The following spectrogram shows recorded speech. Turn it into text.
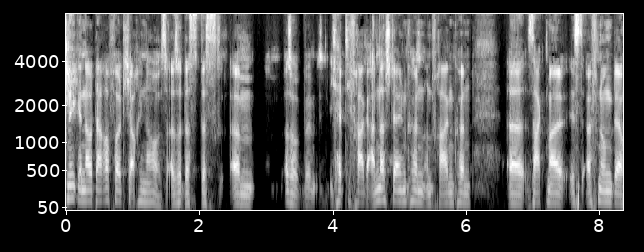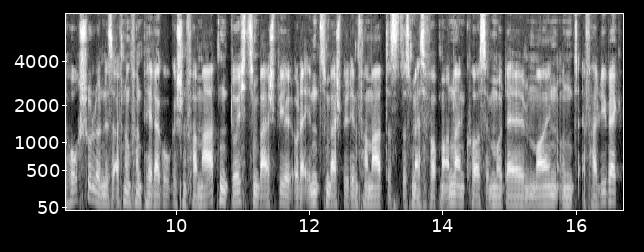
Nee, genau darauf wollte ich auch hinaus. Also das, das, ähm, also ich hätte die Frage anders stellen können und fragen können, äh, sagt mal, ist Öffnung der Hochschule und ist Öffnung von pädagogischen Formaten durch zum Beispiel oder in zum Beispiel dem Format des, des Massive Open Online Kurs im Modell Moin und FH Lübeck,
